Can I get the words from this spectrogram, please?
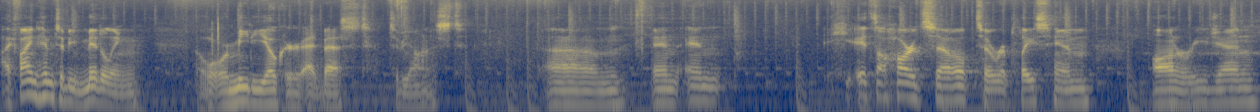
I find him to be middling or mediocre at best, to be honest. Um, and and he, it's a hard sell to replace him on regen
